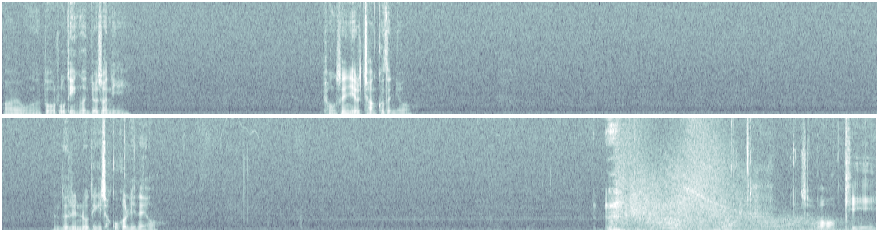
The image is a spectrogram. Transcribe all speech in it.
아유 오늘도 로딩은 여전히 평소엔 이렇지 않거든요. 느린 로딩이 자꾸 걸리네요. 자바오키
